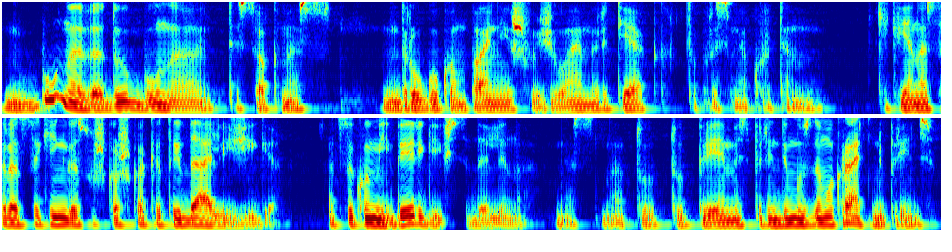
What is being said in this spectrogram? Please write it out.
Būna vedu, būna tiesiog mes draugų kompanija išvažiuojam ir tiek, ta prasme, kur ten kiekvienas yra atsakingas už kažkokią tai dalį žygio. Atsakomybė irgi išsidalina, nes na, tu, tu prieimi sprendimus demokratiniu principu.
